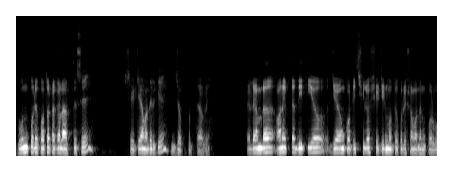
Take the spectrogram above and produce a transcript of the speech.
গুণ করে কত টাকা লাগতেছে সেটি আমাদেরকে যোগ করতে হবে। তাহলে আমরা অনেকটা দ্বিতীয় যে অঙ্কটি ছিল সেটির মতো করে সমাধান করব।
